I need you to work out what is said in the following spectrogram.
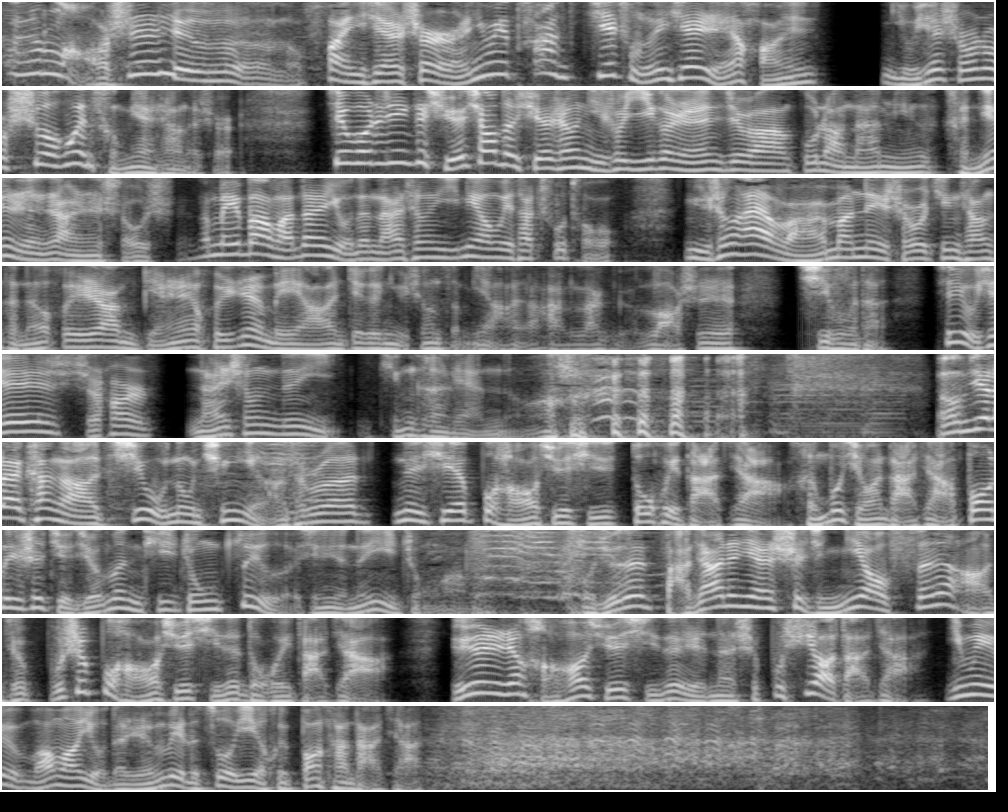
他就老是就犯一些事儿，因为他接触的那些人好像。有些时候都是社会层面上的事儿，结果这一个学校的学生，你说一个人是吧？孤掌难鸣，肯定人让人收拾。那没办法，但是有的男生一定要为他出头。女生爱玩嘛，那时候经常可能会让别人会认为啊，这个女生怎么样啊，老老是欺负她。其实有些时候男生那挺可怜的啊。我们就来看看啊，起舞弄清影啊。他说那些不好好学习都会打架，很不喜欢打架。暴力是解决问题中最恶心人的一种啊。我觉得打架这件事情你要分啊，就不是不好好学习的都会打架。有些人好好学习的人呢是不需要打架，因为往往有的人为了作业会帮他打架的。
